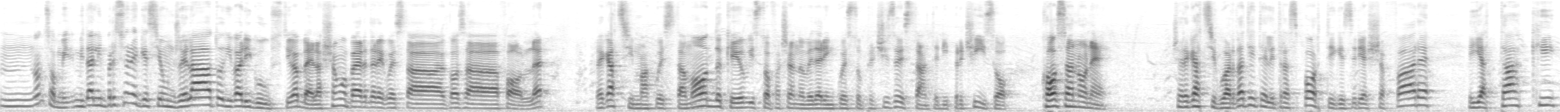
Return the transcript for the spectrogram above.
mm, non so, mi, mi dà l'impressione che sia un gelato di vari gusti. Vabbè, lasciamo perdere questa cosa folle. Ragazzi, ma questa mod che io vi sto facendo vedere in questo preciso istante, di preciso, cosa non è? Cioè, ragazzi, guardate i teletrasporti che si riesce a fare e gli attacchi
